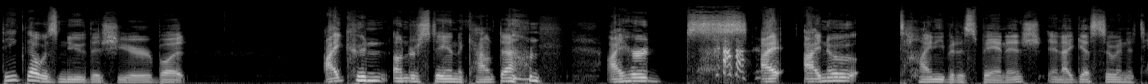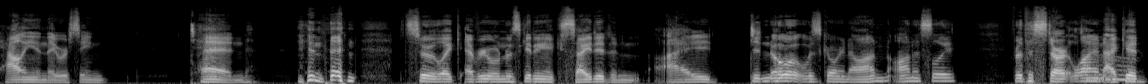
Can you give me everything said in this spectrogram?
think that was new this year, but I couldn't understand the countdown. I heard I I know tiny bit of Spanish, and I guess so in Italian they were saying ten, and then so like everyone was getting excited, and I didn't know what was going on. Honestly, for the start line, oh. I could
